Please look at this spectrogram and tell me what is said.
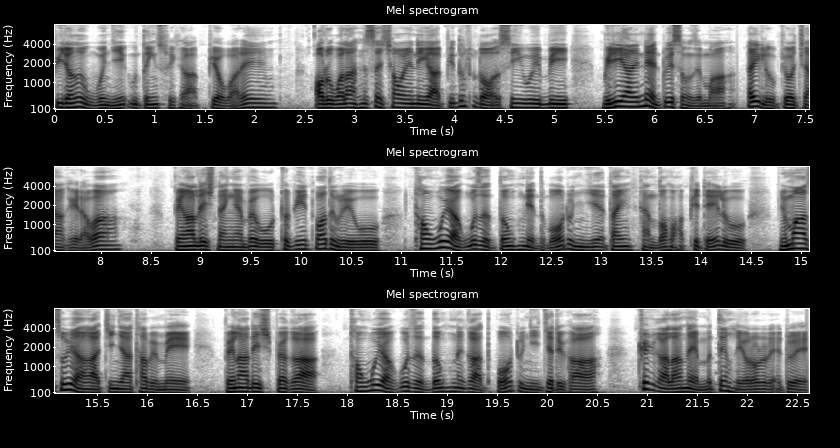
ပြည်တော်စုဝန်ကြီးဦးသိန်းဆွေကပြောပါတယ်။အော်တိုဘာလ26ရက်နေ့ကပြည်သူ့လွှတ်တော်အစည်းအဝေးပြီးမီဒီယာတွေနဲ့တွေ့ဆုံစဉ်မှာအဲ့ဒီလိုပြောကြားခဲ့တာပါ။ဘင်္ဂလားဒေ့ရှ်နိုင်ငံဘက်ကိုထွက်ပြေးသွားသူတွေကို1993ခုနှစ်သဘောတူညီချက်အတိုင်းခံသွားမှာဖြစ်တယ်လို့မြန်မာအစိုးရကကြေညာထားပေမဲ့ဘင်္ဂလားဒေ့ရှ်ဘက်က 1993ခုနှစ်ကသဘောတူညီချက်တွေဟာခရစ်ကာလနဲ့မတင်လျော်တော့တဲ့အတွက်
